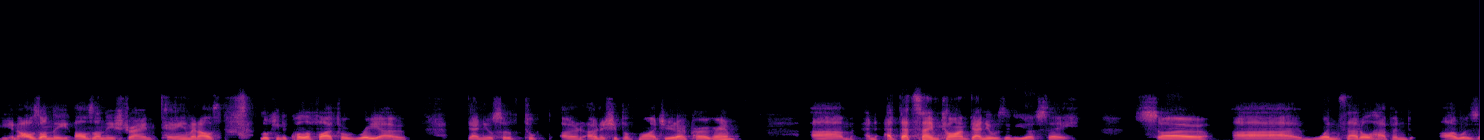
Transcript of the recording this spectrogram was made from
you know, I was on the I was on the Australian team and I was looking to qualify for Rio. Daniel sort of took own, ownership of my judo program, um, and at that same time, Daniel was in the UFC. So uh, once that all happened, I was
